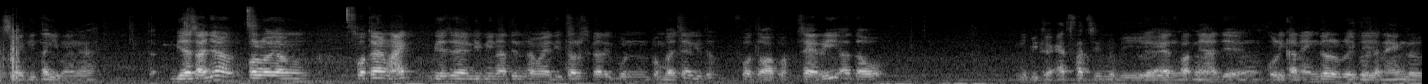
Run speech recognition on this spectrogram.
sesuai kita gimana. Biasanya kalau yang foto yang naik biasanya yang diminatin sama editor sekalipun pembaca gitu foto apa? Seri atau lebih ke advat sih lebih ya, advertnya aja ya? Eh, kulikan angle berarti kulikan ya. angle.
